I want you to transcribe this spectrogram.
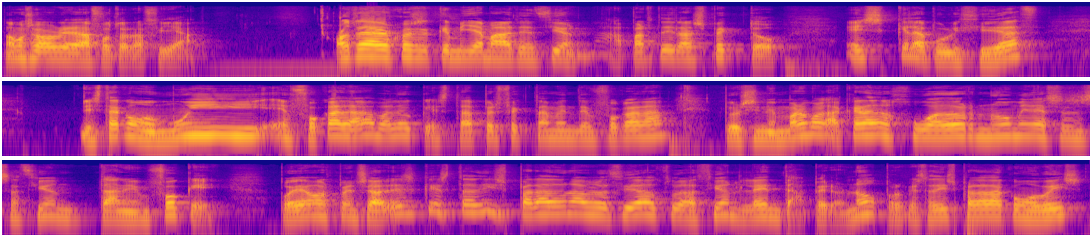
Vamos a volver a la fotografía. Otra de las cosas que me llama la atención, aparte del aspecto, es que la publicidad está como muy enfocada, ¿vale? Que está perfectamente enfocada, pero sin embargo la cara del jugador no me da esa sensación tan enfoque. Podríamos pensar, es que está disparada a una velocidad de obturación lenta, pero no, porque está disparada, como veis,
